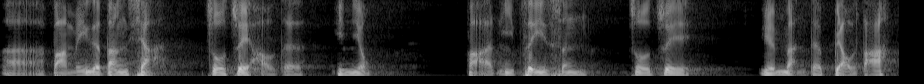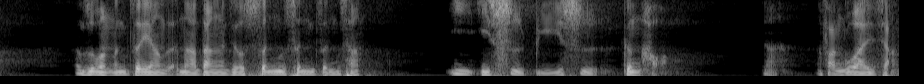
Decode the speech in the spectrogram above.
啊，把每一个当下做最好的应用，把你这一生做最圆满的表达。如果能这样子，那当然就生生增上，一一世比一世更好。啊，反过来讲，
